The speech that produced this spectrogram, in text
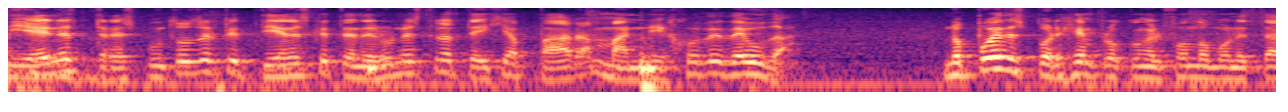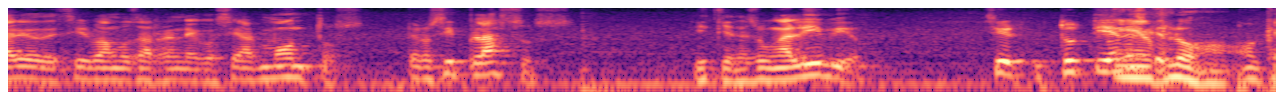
tienes tres puntos del PIB. Tienes que tener una estrategia para manejo de deuda. No puedes, por ejemplo, con el Fondo Monetario decir vamos a renegociar montos, pero sí plazos. Y tienes un alivio. Es decir, tú tienes en el flujo, ok.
